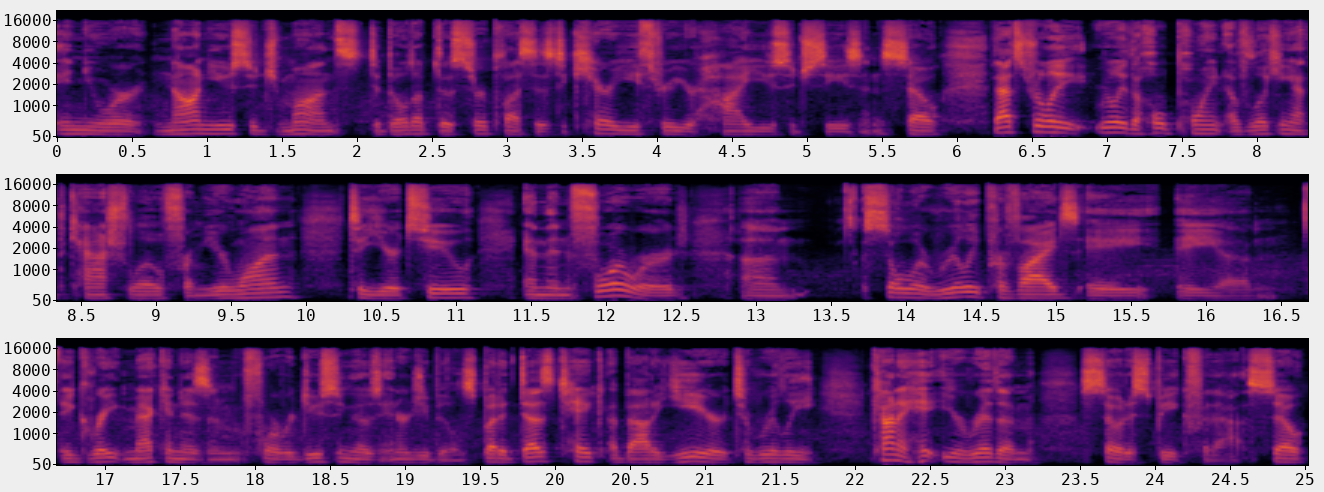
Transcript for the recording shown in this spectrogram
in your non-usage months to build up those surpluses to carry you through your high usage season. So that's really, really the whole point of looking at the cash flow from year one to year two and then forward. Um, solar really provides a, a um, a great mechanism for reducing those energy bills. But it does take about a year to really kind of hit your rhythm, so to speak, for that. So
